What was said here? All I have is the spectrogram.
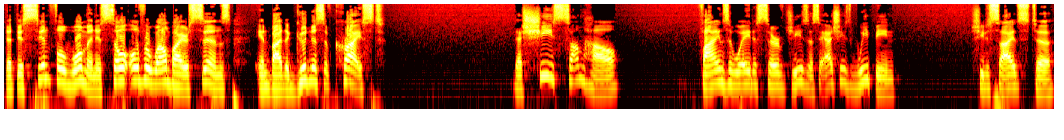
that this sinful woman is so overwhelmed by her sins and by the goodness of Christ that she somehow finds a way to serve Jesus. As she's weeping, she decides to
